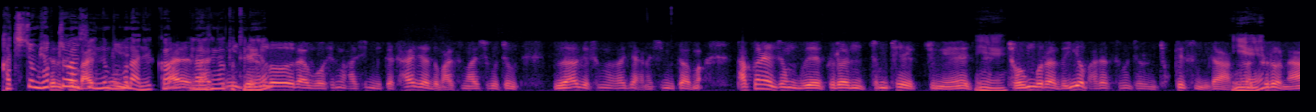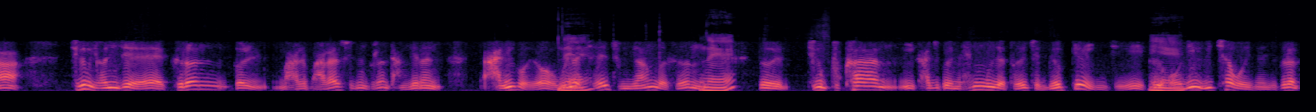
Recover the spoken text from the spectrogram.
같이 좀 협조할 수 있는 부분 아닐까? 말, 이런 생각도 드네요. 된 거라고 생각하십니까? 사회자도 말씀하시고 좀 의아하게 생각하지 않으십니까? 막 박근혜 정부의 그런 정책 중에 예. 좋은 거라도 이어받았으면 저는 좋겠습니다. 예. 그러나 지금 현재 그런 걸 말, 말할 수 있는 그런 단계는 아니고요. 우리가 네. 제일 중요한 것은 네. 그 지금 북한이 가지고 있는 핵무기가 도대체 몇 개인지 그 예. 어디에 위치하고 있는지 그런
